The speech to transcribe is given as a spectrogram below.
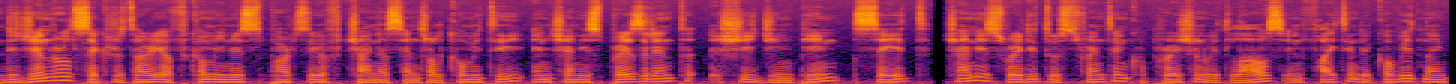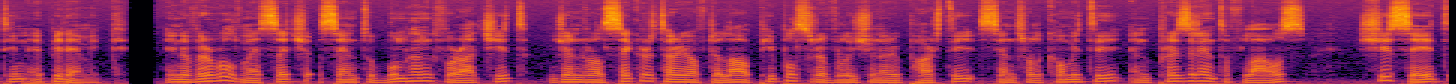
The General Secretary of Communist Party of China Central Committee and Chinese President Xi Jinping said China is ready to strengthen cooperation with Laos in fighting the COVID-19 epidemic. In a verbal message sent to Bounnhang Vorachith, General Secretary of the Lao People's Revolutionary Party Central Committee and President of Laos, she said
